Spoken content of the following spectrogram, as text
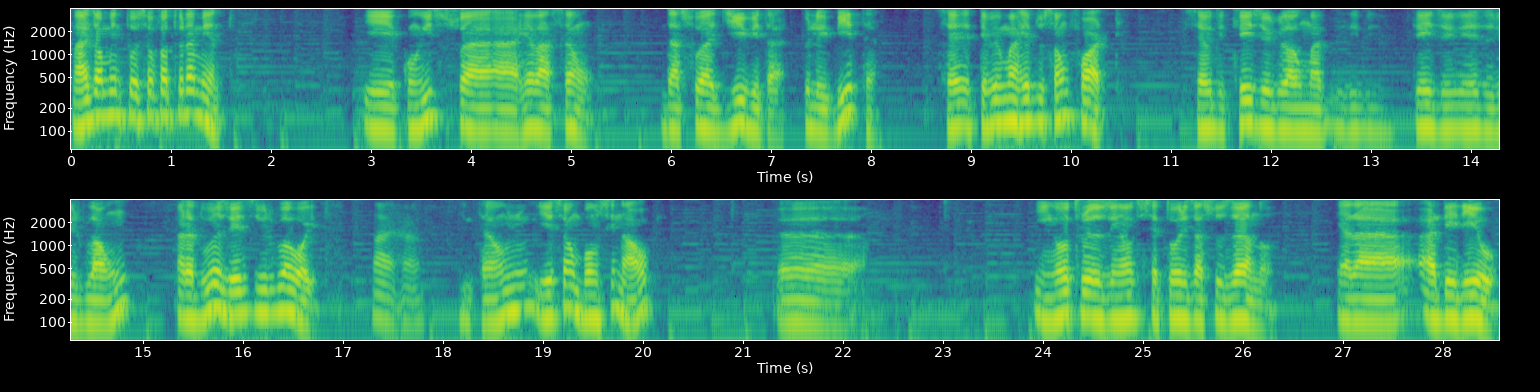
mas aumentou seu faturamento. E com isso, sua relação da sua dívida pelo EBITDA teve uma redução forte. Saiu de 3,1 vezes para 2 vezes 0,8. Uhum. Então, isso é um bom sinal. Uh, em outros em outros setores, a Suzano ela aderiu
